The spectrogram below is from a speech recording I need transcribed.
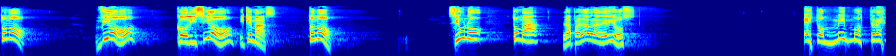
Tomó. Vio, codició, ¿y qué más? Tomó. Si uno toma la palabra de Dios, estos mismos tres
